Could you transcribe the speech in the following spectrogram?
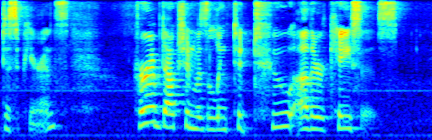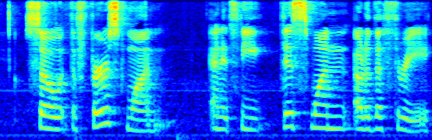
disappearance, her abduction was linked to two other cases. So the first one, and it's the this one out of the three,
